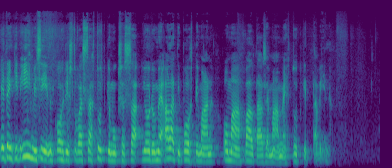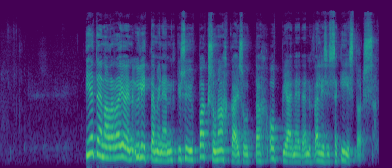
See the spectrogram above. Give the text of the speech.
Etenkin ihmisiin kohdistuvassa tutkimuksessa joudumme alati pohtimaan omaa valta-asemaamme tutkittaviin. Tieteenala rajojen ylittäminen kysyy paksunahkaisuutta oppiaineiden välisissä kiistoissa.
